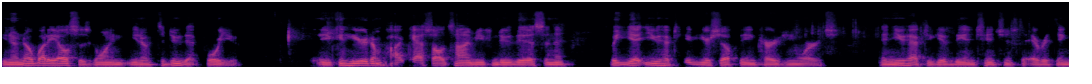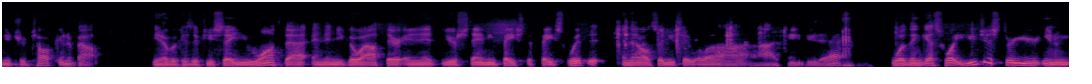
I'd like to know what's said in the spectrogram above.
you know nobody else is going you know to do that for you you can hear it on podcasts all the time you can do this and then but yet you have to give yourself the encouraging words and you have to give the intentions to everything that you're talking about You know, because if you say you want that and then you go out there and it, you're standing face to face with it, and then all of a sudden you say, "Well, I, I can't do that." Well, then guess what? You just threw your, you know,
